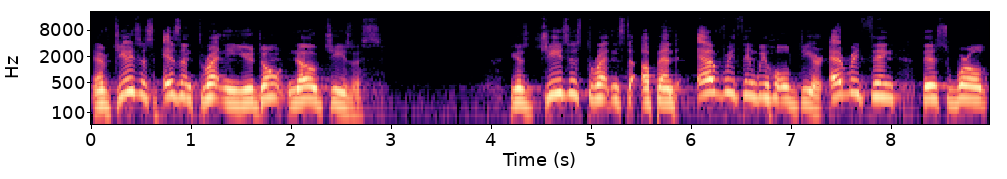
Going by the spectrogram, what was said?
And if Jesus isn't threatening, you don't know Jesus. Because Jesus threatens to upend everything we hold dear, everything this world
